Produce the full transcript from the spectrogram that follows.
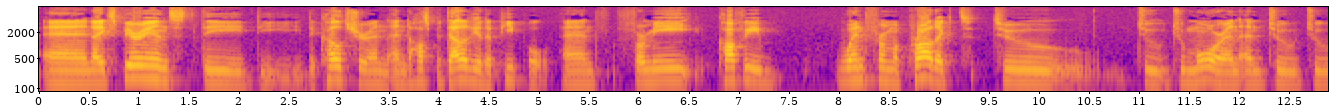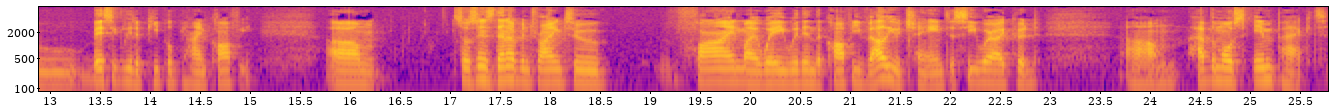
and I experienced the the the culture and and the hospitality of the people. And for me, coffee went from a product to to to more and and to to basically the people behind coffee. Um, so since then, I've been trying to find my way within the coffee value chain to see where I could um, have the most impact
